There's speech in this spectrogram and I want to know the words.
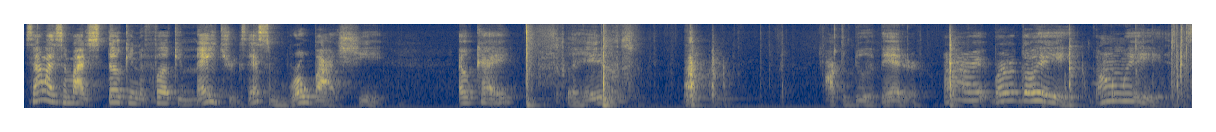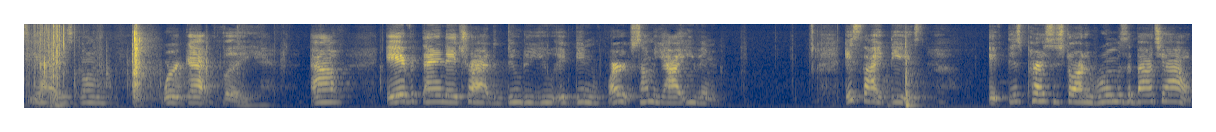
Sound like somebody stuck in the fucking matrix. That's some robot shit. Okay? the hell? I can do it better. All right, bro, go ahead. Go ahead. See how it's going to work out for you. Uh, everything they tried to do to you, it didn't work. Some of y'all even... It's like this. If this person started rumors about y'all,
